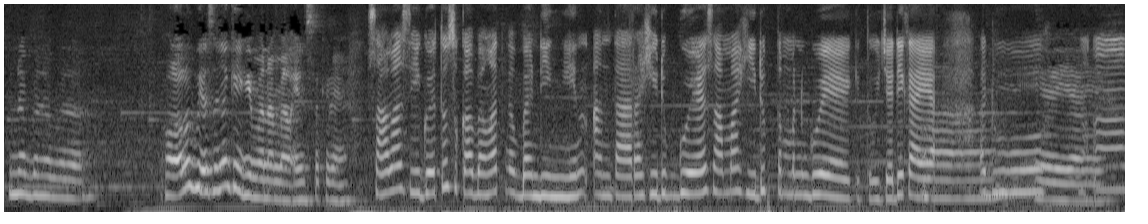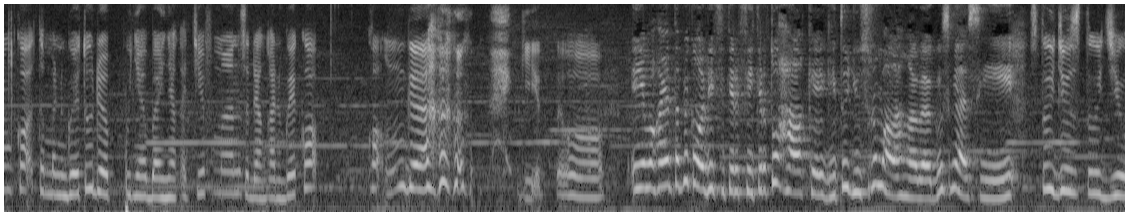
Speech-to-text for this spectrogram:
Bener bener bener Kalau lu biasanya kayak gimana Mel insecure-nya? Sama sih, gue tuh suka banget ngebandingin antara hidup gue sama hidup temen gue gitu. Jadi kayak, Ah, aduh, iya, iya, iya. mm-mm, kok temen gue tuh udah punya banyak achievement, sedangkan gue kok kok enggak gitu. Iya makanya tapi kalau dipikir-pikir tuh hal kayak gitu justru malah nggak bagus nggak sih? Setuju, setuju.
